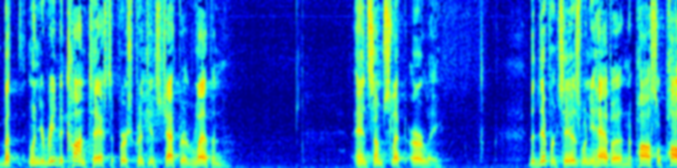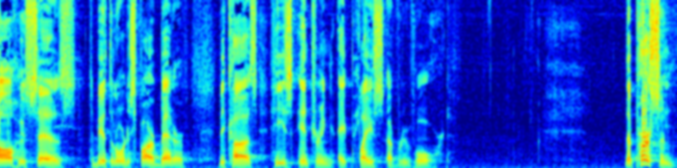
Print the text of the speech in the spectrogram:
But when you read the context of 1 Corinthians chapter 11, and some slept early, the difference is when you have an apostle Paul who says to be with the Lord is far better because he's entering a place of reward. The person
